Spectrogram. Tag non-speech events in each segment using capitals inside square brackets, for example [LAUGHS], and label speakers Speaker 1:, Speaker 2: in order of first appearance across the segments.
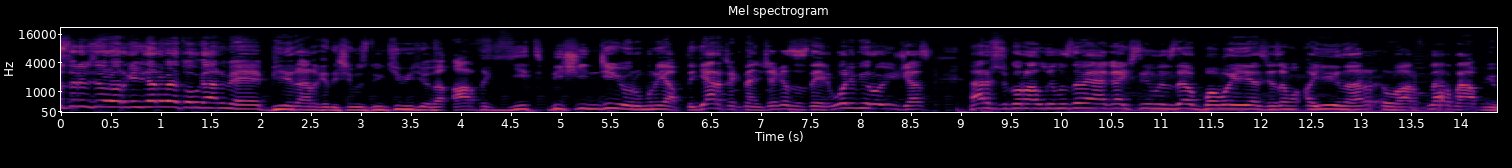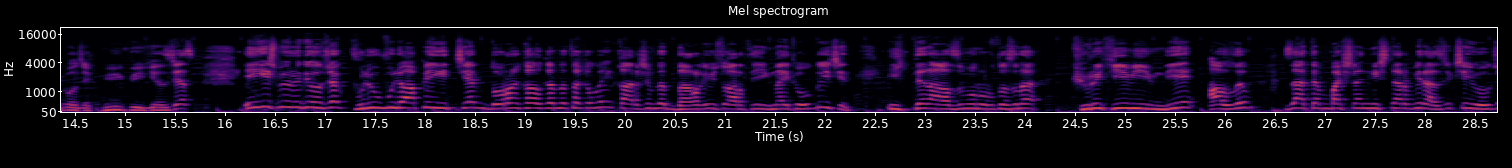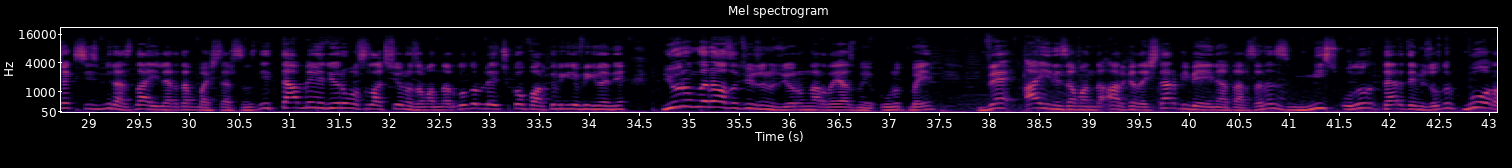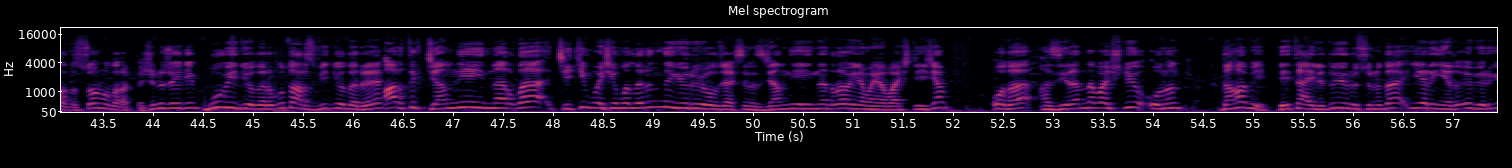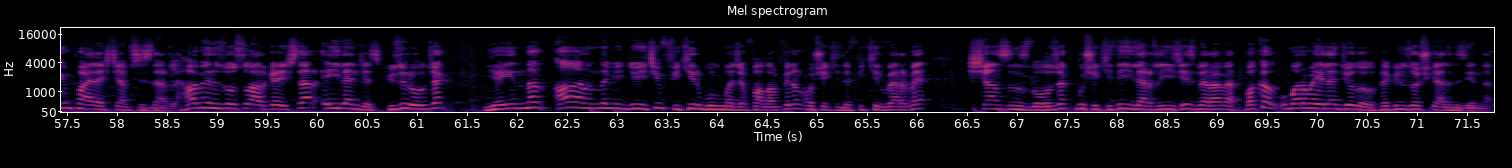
Speaker 1: dostlarım selam arkadaşlar ben Tolgan ve bir arkadaşımız dünkü videoda artık 70. yorumunu yaptı. Gerçekten şakasız değil. Volibear oynayacağız. Her skor aldığımızda veya kaçtığımızda babayı yazacağız ama ayılar, harfler daha büyük olacak. Büyük büyük yazacağız. İlginç bir video olacak. Flu flu AP'ye gideceğim. Doran kalkanına takılmayın. Karşımda Darius artı Ignite olduğu için ilkten ağzımın ortasına kürek yemeyeyim diye aldım. Zaten başlangıçlar birazcık şey olacak. Siz biraz daha ileriden başlarsınız diye tahmin ediyorum. Asıl aksiyon o zamanlarda olur. Let's go farklı video figürlerini yorumlara azaltıyorsunuz. Yorumlarda yazmayı unutmayın. Ve aynı zamanda arkadaşlar bir beğeni atarsanız mis olur, tertemiz olur. Bu arada son olarak da şunu söyleyeyim. Bu videoları, bu tarz videoları artık canlı yayınlarda çekim aşamalarını da görüyor olacaksınız. Canlı yayınlarda oynamaya başlayacağım. O da Haziran'da başlıyor. Onun daha bir detaylı duyurusunu da yarın ya da öbür gün paylaşacağım sizlerle. Haberiniz olsun arkadaşlar. Eğleneceğiz. Güzel olacak. Yayından anında video için fikir bulmaca falan filan o şekilde fikir verme şansınız da olacak. Bu şekilde ilerleyeceğiz beraber. Bakalım umarım eğlenceli olur. Hepiniz hoş geldiniz yeniden.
